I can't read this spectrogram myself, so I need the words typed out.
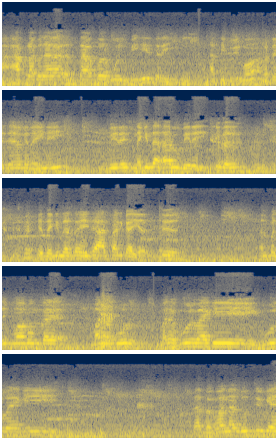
આપણા બધા રસ્તા ઉપર ભૂલ ઊભી જ જ રહી. આટલી ભીડમાં હટે જાય કે રહી નહીં. ઊભી રહી નગીનદાર સારું ઊભી રહી. શું કહ્યું? એ નગીનદાર સાહેબ એ હાથ પાડી કાઢી અને પછી બુમા બુમ કરે. મને ફૂલ મને ફૂલ વાગી ફૂલ વાગી. તાર ભગવાન ના દૂધ થયું કે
